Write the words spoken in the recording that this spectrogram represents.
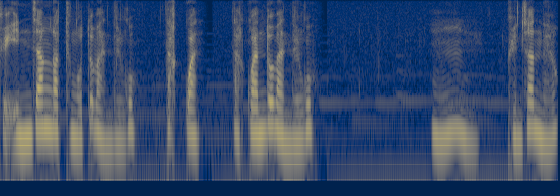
그 인장 같은 것도 만들고, 낙관, 낙관도 만들고, 음, 괜찮네요.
